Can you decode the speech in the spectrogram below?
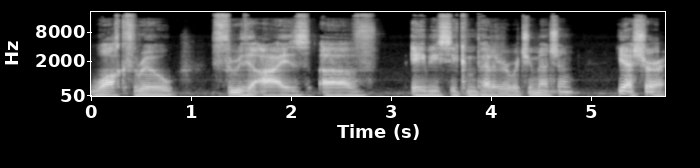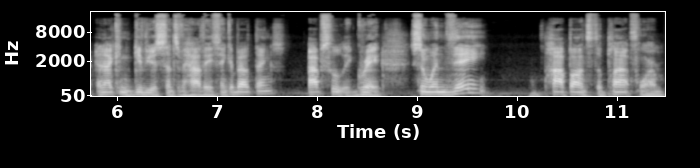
walkthrough through the eyes of ABC competitor, which you mentioned? Yeah, sure. And I can give you a sense of how they think about things. Absolutely. Great. So when they hop onto the platform,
